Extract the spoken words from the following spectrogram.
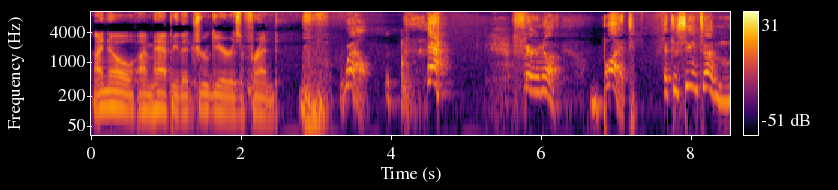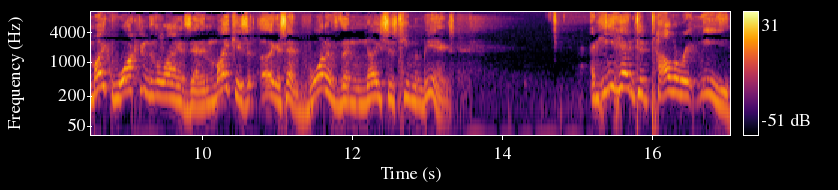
I know I'm happy that Drew Gear is a friend. Well, fair enough. But at the same time, Mike walked into the Lions Den, and Mike is, like I said, one of the nicest human beings. And he had to tolerate me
